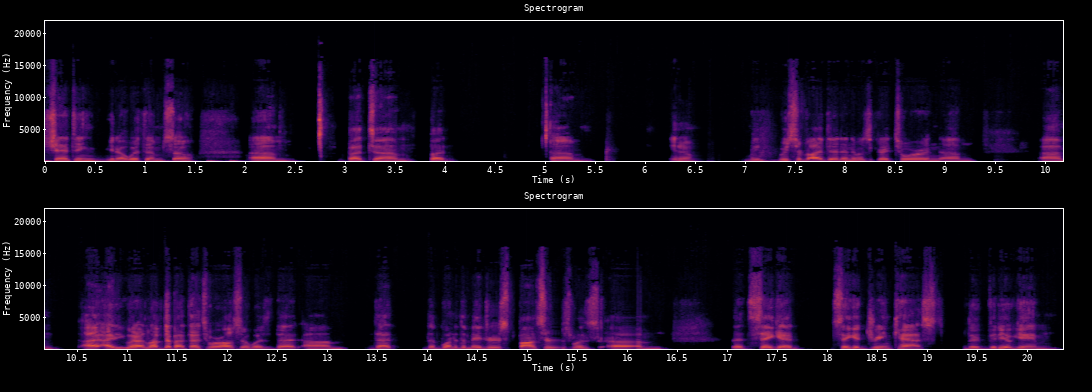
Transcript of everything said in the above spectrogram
chanting, you know, with him. So, um, but, um, but, um, you know, we, we survived it and it was a great tour. And, um, um, I, I, what I loved about that tour also was that, um, that the, one of the major sponsors was, um, that Sega, Sega Dreamcast, the video game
